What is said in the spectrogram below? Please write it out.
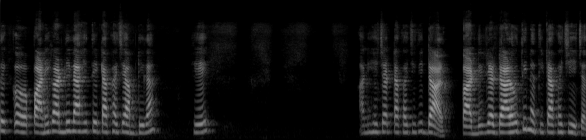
ते क पाणी काढलेलं आहे ते टाकायचे आमटीला. हे. आणि ह्याच्यात टाकायची ती डाळ. काढलेली डाळ होती ना ती टाकायची ह्याच्यात.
